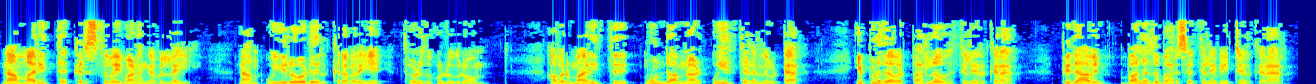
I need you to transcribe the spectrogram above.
நாம் மறித்த கிறிஸ்துவை வணங்கவில்லை. நாம் உயிரோடு இருக்கிறவரையே தொழுது கொள்கிறோம் அவர் மறித்து மூன்றாம் நாள் உயிர் தெளிந்து விட்டார். இப்பொழுது அவர் பரலோகத்தில் இருக்கிறார். பிதாவின் வலது பாரசத்திலே வீற்றிருக்கிறார்.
